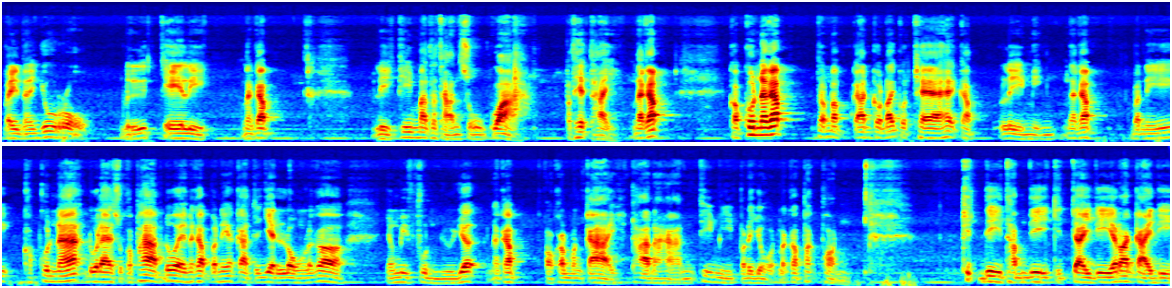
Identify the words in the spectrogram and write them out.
ไปในยุโรปหรือเจลีกนะครับลีกที่มาตรฐานสูงกว่าประเทศไทยนะครับ ขอบคุณนะครับสำหรับการกดไลค์กดแชร์ให้กับหลีหมิงนะครับ วันนี้ขอบคุณนะดูแลสุขภาพด้วยนะครับ วันนี้อากาศจะเย็นลงแล้วก็ยังมีฝุ่นอยู่เยอะนะครับ ออกกำลังกาย ทานอาหารที่มีประโยชน์แล้วก็พักผ่อน คิดดีทำดีจิตใจดี ร่างกายดี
